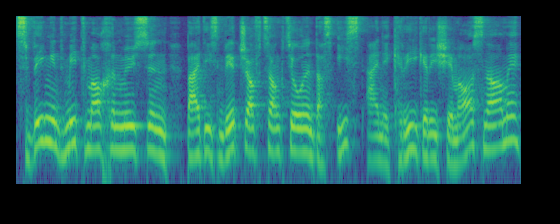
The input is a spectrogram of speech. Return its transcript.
zwingend mitmachen müssen bei diesen Wirtschaftssanktionen. Das ist eine kriegerische Maßnahme.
